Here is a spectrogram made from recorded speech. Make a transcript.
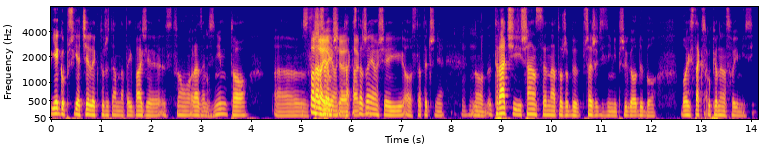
jego przyjaciele, którzy tam na tej bazie są razem no. z nim, to starzeją, starzeją się. Tak, tak, starzeją się i ostatecznie mhm. no, traci szansę na to, żeby przeżyć z nimi przygody, bo, bo jest tak, tak skupiony na swojej misji.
